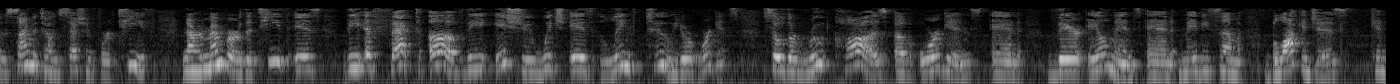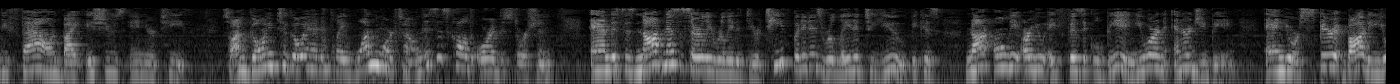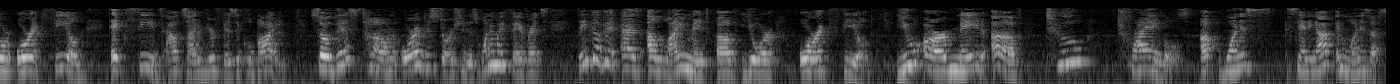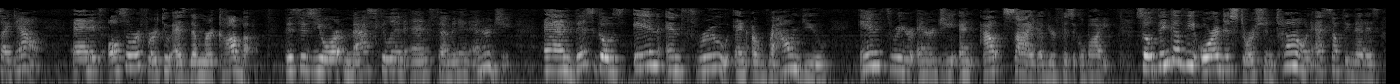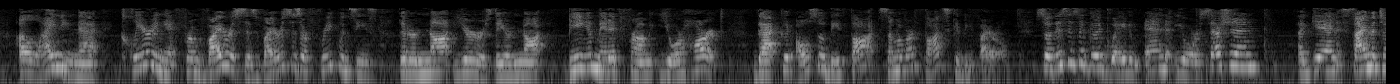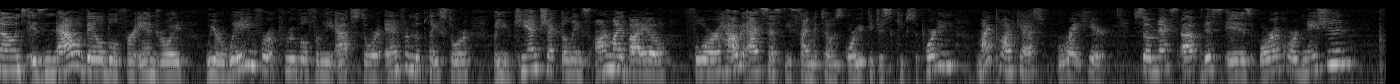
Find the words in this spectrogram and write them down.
Custom Cymatone session for teeth. Now remember, the teeth is the effect of the issue which is linked to your organs. So the root cause of organs and their ailments and maybe some blockages can be found by issues in your teeth. So I'm going to go ahead and play one more tone. This is called aura distortion. And this is not necessarily related to your teeth, but it is related to you because not only are you a physical being, you are an energy being. And your spirit body, your auric field, exceeds outside of your physical body. So this tone, aura distortion, is one of my favorites. Think of it as alignment of your auric field. You are made of two triangles. Up, one is standing up and one is upside down. And it's also referred to as the Merkaba. This is your masculine and feminine energy. And this goes in and through and around you, in through your energy and outside of your physical body. So think of the aura distortion tone as something that is aligning that, clearing it from viruses. Viruses are frequencies that are not yours. They are not being emitted from your heart. That could also be thoughts. Some of our thoughts could be viral. So this is a good way to end your session. Again, Cymatones is now available for Android. We are waiting for approval from the App Store and from the Play Store, but you can check the links on my bio for how to access these Cymatones, or you could just keep supporting my podcast right here. So next up, this is Aura Coordination,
